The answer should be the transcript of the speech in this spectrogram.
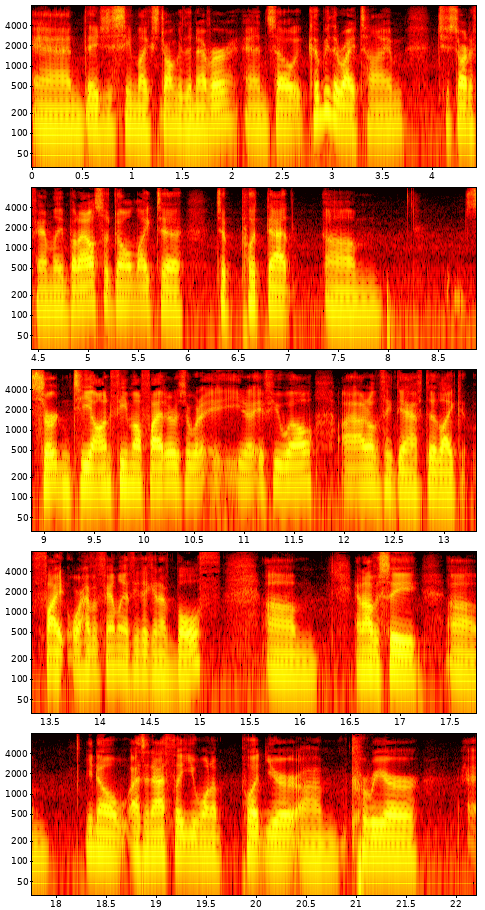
and they just seem like stronger than ever. And so it could be the right time to start a family. But I also don't like to to put that. Um, certainty on female fighters or what you know if you will i don't think they have to like fight or have a family i think they can have both um, and obviously um, you know as an athlete you want to put your um, career uh,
